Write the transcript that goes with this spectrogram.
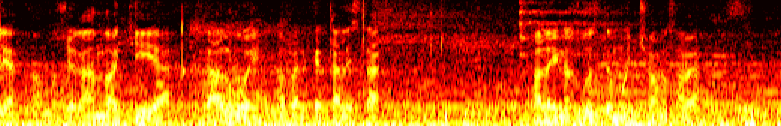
vamos llegando aquí a Galway, a ver qué tal está. Ojalá y nos guste mucho, vamos a ver.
